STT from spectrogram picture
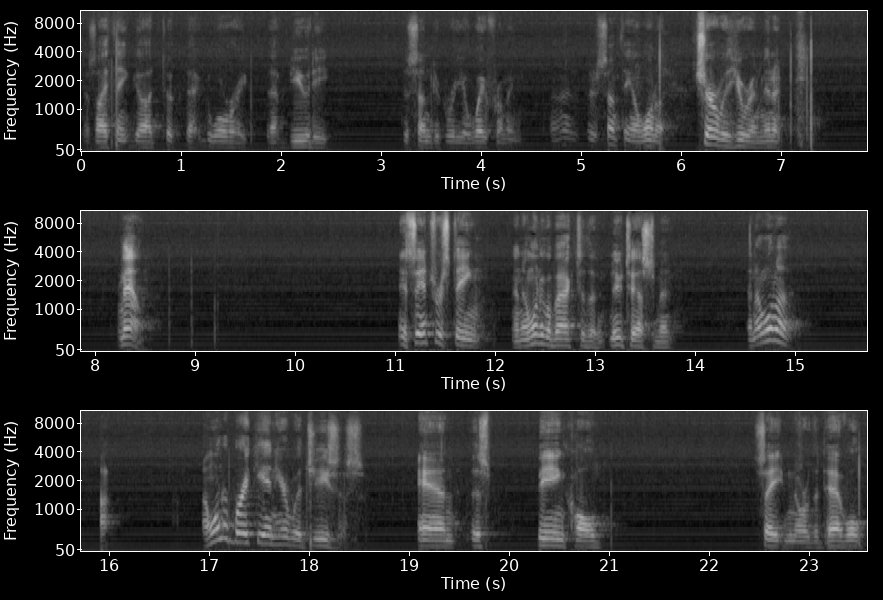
Because I think God took that glory, that beauty, to some degree away from him. Uh, there's something I want to share with you in a minute. Now, it's interesting, and I want to go back to the New Testament, and I want to I, I want to break in here with Jesus and this being called Satan or the devil,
